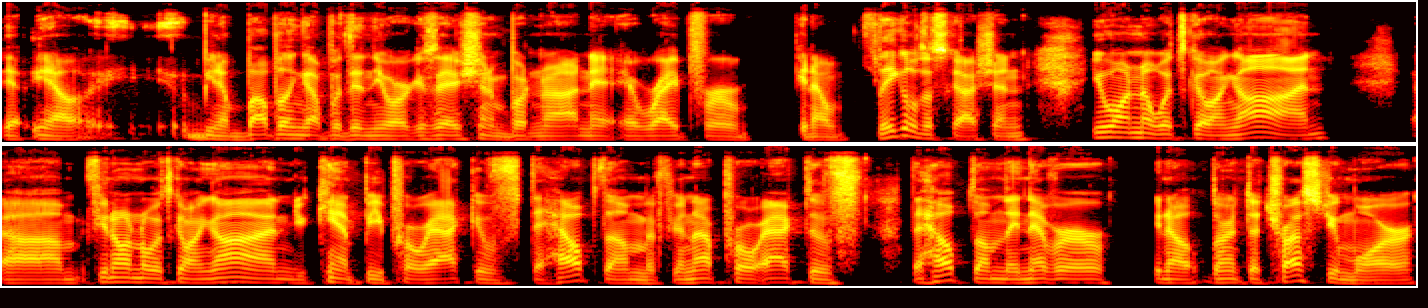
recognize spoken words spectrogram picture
you know, you know, bubbling up within the organization, but not ripe for you know legal discussion. You want to know what's going on. Um, if you don't know what's going on, you can't be proactive to help them. If you're not proactive to help them, they never you know learn to trust you more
